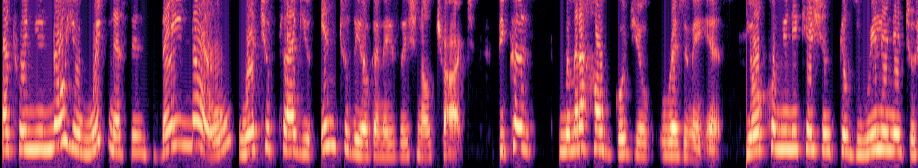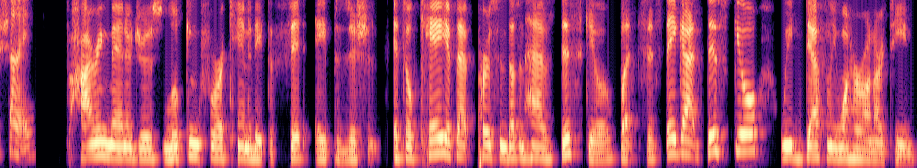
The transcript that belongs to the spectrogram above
But when you know your weaknesses, they know where to plug you into the organizational chart. Because no matter how good your resume is, your communication skills really need to shine. Hiring managers looking for a candidate to fit a position. It's okay if that person doesn't have this skill, but since they got this skill, we definitely want her on our team.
